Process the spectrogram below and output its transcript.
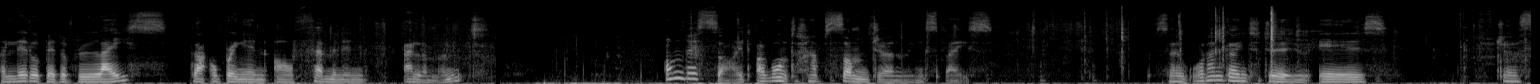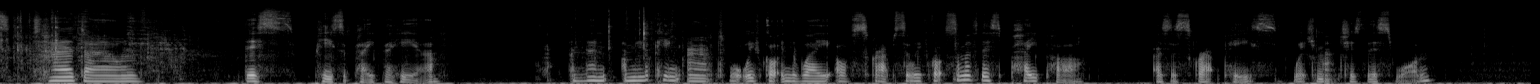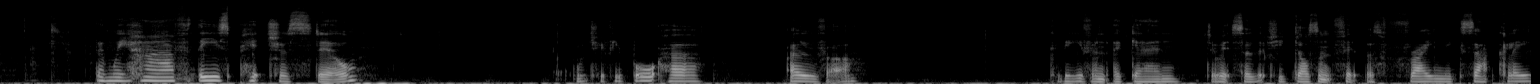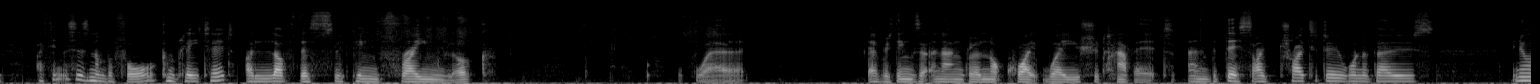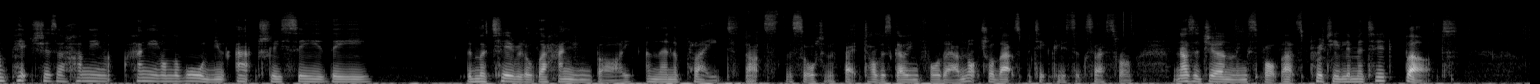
a little bit of lace. That will bring in our feminine element. On this side, I want to have some journaling space. So what I'm going to do is just tear down this piece of paper here. And then I'm looking at what we've got in the way of scraps. So we've got some of this paper as a scrap piece, which matches this one. Then we have these pictures still, which if you brought her over, could even again do it so that she doesn't fit the frame exactly. I think this is number four completed. I love this slipping frame look where everything's at an angle and not quite where you should have it. And with this, I tried to do one of those you know when pictures are hanging hanging on the wall and you actually see the the material they're hanging by and then a plate that's the sort of effect I was going for there. I'm not sure that's particularly successful. And as a journaling spot that's pretty limited but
